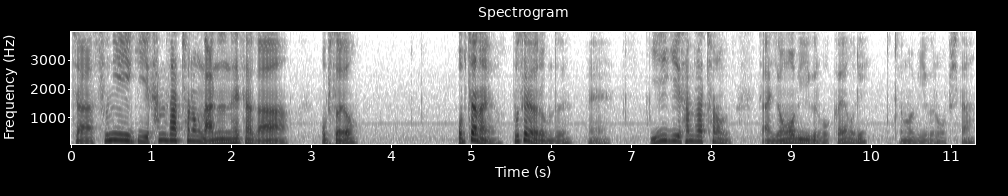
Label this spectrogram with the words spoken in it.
자, 순이익이 3, 4천억 나는 회사가 없어요. 없잖아요. 보세요, 여러분들. 예. 이익이 3, 4천억. 자, 영업이익으로 볼까요, 우리? 영업이익으로 봅시다.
